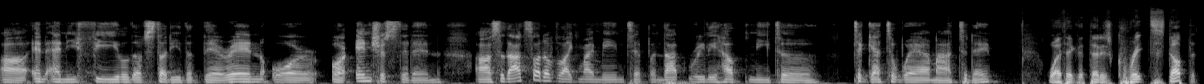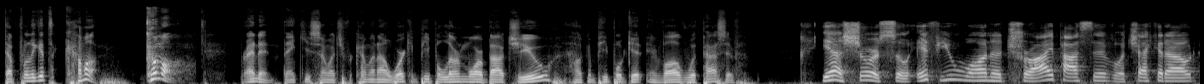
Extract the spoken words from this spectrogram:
uh, in any field of study that they're in or or interested in. Uh, so that's sort of like my main tip, and that really helped me to to get to where I'm at today. Well, I think that that is great stuff. That definitely gets. Come on, come on. Brendan, thank you so much for coming on. Where can people learn more about you? How can people get involved with Passiv? Yeah, sure. So if you want to try Passiv or check it out,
